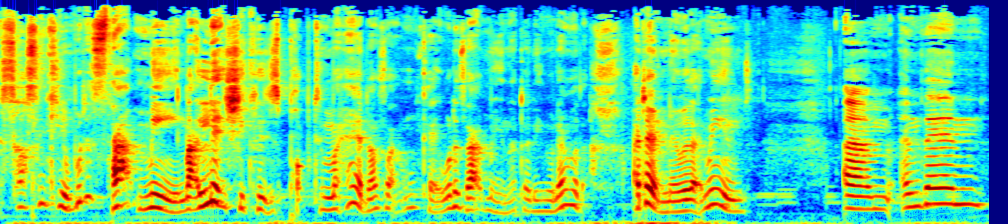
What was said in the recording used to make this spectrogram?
So I was thinking, what does that mean? Like literally, because it just popped in my head. I was like, okay, what does that mean? I don't even know what that. I don't know what that means. Um, and then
